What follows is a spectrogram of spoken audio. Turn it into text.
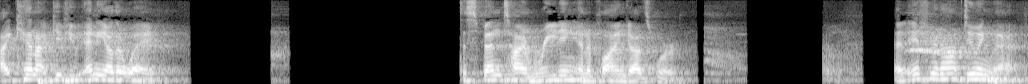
I cannot give you any other way to spend time reading and applying God's Word. And if you're not doing that,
